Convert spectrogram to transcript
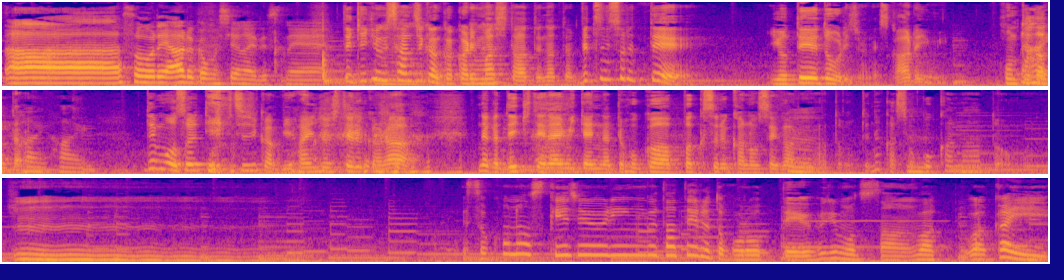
あーそれあるかもしれないですね。で結局3時間かかりましたってなったら別にそれって予定通りじゃないですかある意味。本当だったら、はいはいはい。でもそれって1時間ビハインドしてるから なんかできてないみたいになって他を圧迫する可能性があるなと思って、なんかそこかなとは思いましうんうんうんうんうんうんうん。そこのスケジューリング立てるところって藤本さんは若い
